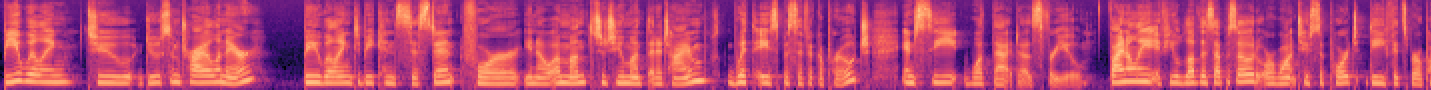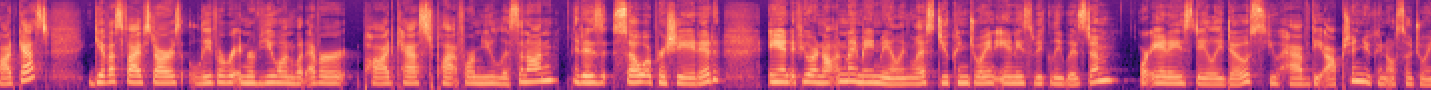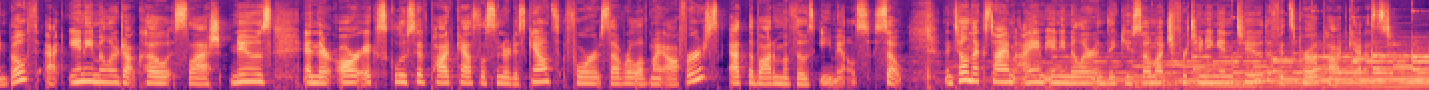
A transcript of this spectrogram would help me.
be willing to do some trial and error. Be willing to be consistent for, you know, a month to 2 month at a time with a specific approach and see what that does for you. Finally, if you love this episode or want to support the Fitspro podcast, give us five stars, leave a written review on whatever podcast platform you listen on. It is so appreciated. And if you are not on my main mailing list, you can join Annie's Weekly Wisdom or Annie's Daily Dose, you have the option. You can also join both at anniemiller.co slash news. And there are exclusive podcast listener discounts for several of my offers at the bottom of those emails. So until next time, I am Annie Miller, and thank you so much for tuning into the FitsPro podcast.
